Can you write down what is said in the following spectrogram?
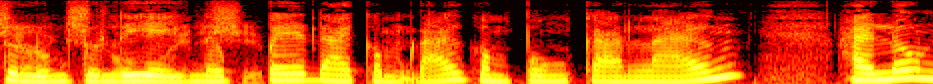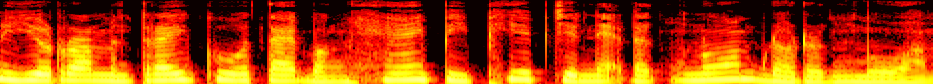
ទូលំទូលាយនៅពេលដែលកម្ដៅកំពុងកើនឡើងហើយលោកនាយករដ្ឋមន្ត្រីគួរតែបង្ហាញពីភាពជាអ្នកដឹកនាំដ៏រឹងមាំ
